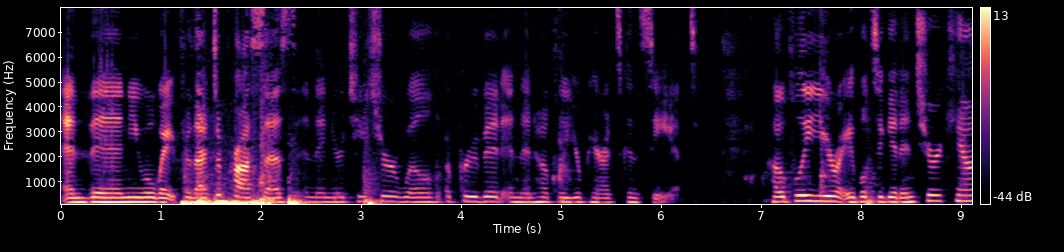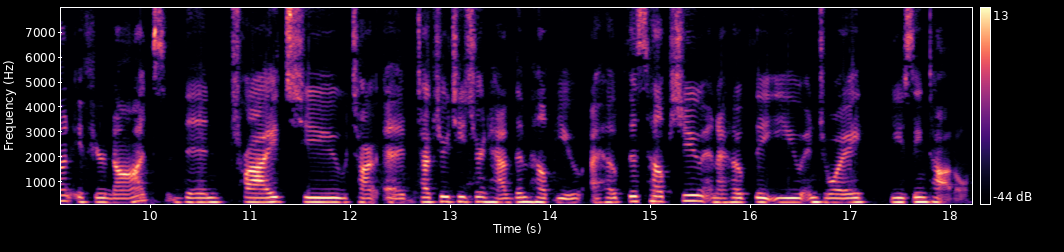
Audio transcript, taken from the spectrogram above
And then you will wait for that to process and then your teacher will approve it and then hopefully your parents can see it. Hopefully you're able to get into your account. If you're not, then try to talk, uh, talk to your teacher and have them help you. I hope this helps you and I hope that you enjoy using Toddle.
